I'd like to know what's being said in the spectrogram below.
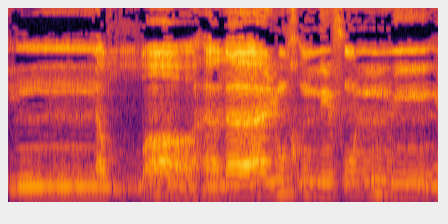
إن الله لا يخلف الميعاد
